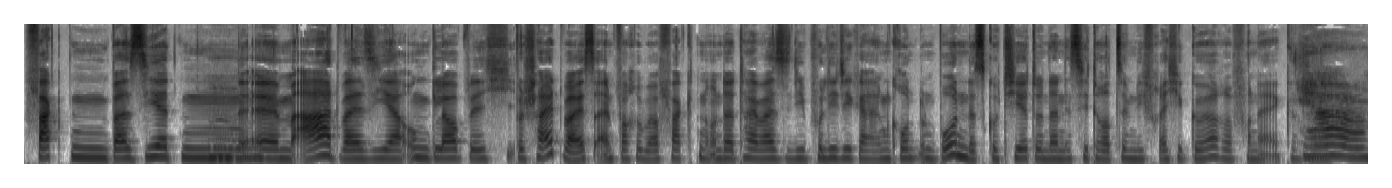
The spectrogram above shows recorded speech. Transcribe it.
faktenbasierten mhm. ähm, Art, weil sie ja unglaublich Bescheid weiß einfach über Fakten und da teilweise die Politiker in Grund und Boden diskutiert und dann ist sie trotzdem die freche Göre von der Ecke. Ja.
